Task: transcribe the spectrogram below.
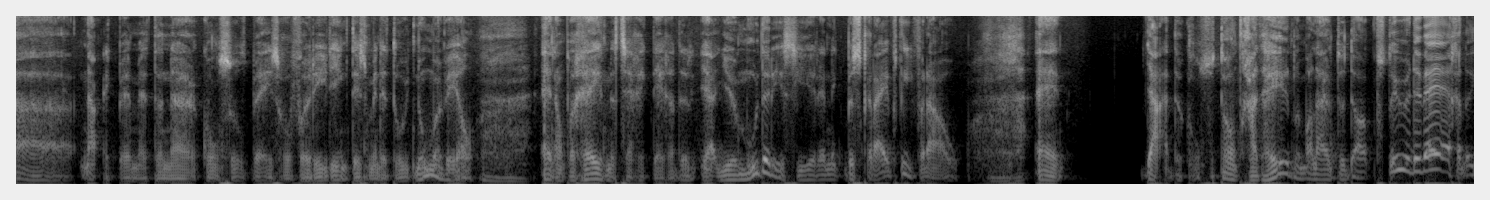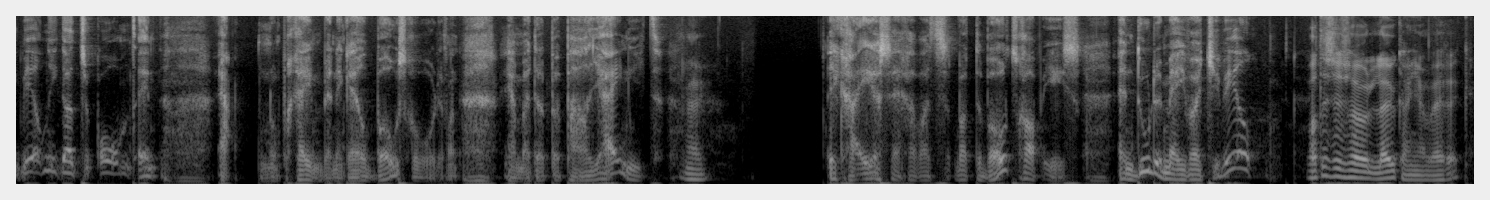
Uh, nou, ik ben met een uh, consult bezig of een reading, het is me net hoe je het noemen wil. En op een gegeven moment zeg ik tegen de, ja, je moeder is hier en ik beschrijf die vrouw. En ja, de consultant gaat helemaal uit de dak, stuur de weg en ik wil niet dat ze komt. En ja, op een gegeven moment ben ik heel boos geworden van, ja, maar dat bepaal jij niet. Nee. Ik ga eerst zeggen wat, wat de boodschap is en doe ermee wat je wil. Wat is er zo leuk aan jouw werk?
